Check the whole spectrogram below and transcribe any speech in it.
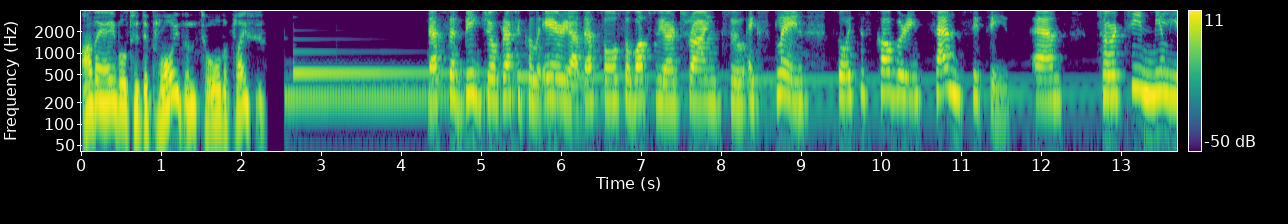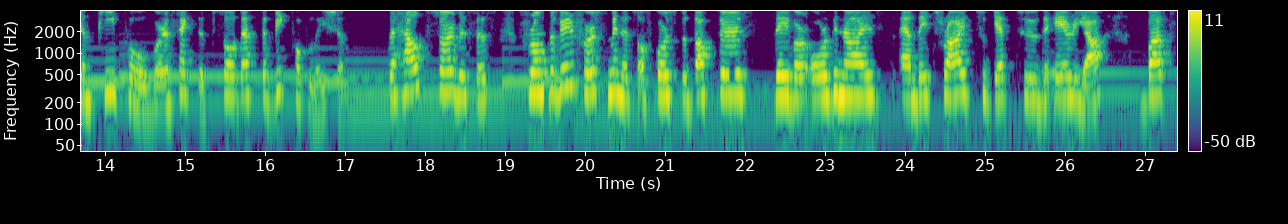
Are they able to deploy them to all the places? That's a big geographical area. That's also what we are trying to explain. So it is covering 10 cities and 13 million people were affected. So that's a big population the health services from the very first minutes of course the doctors they were organized and they tried to get to the area but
